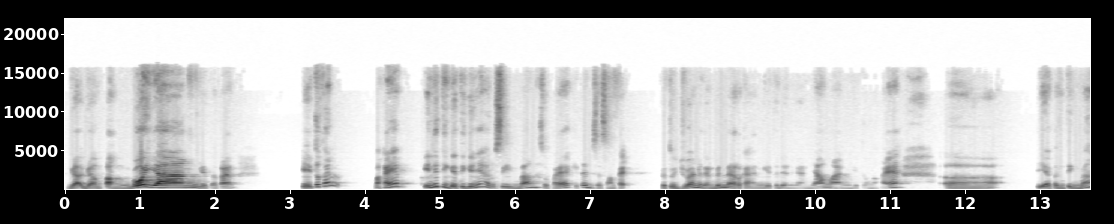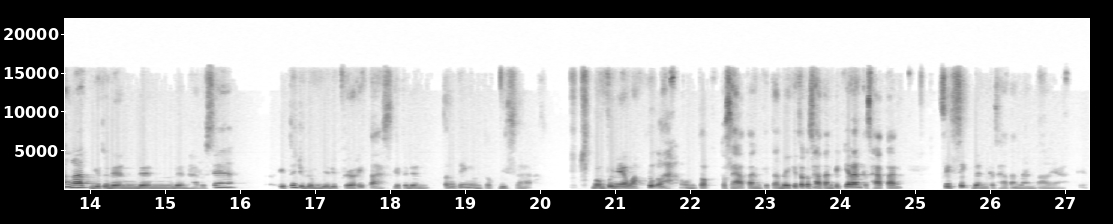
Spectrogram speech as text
nggak gampang goyang gitu kan. Ya itu kan makanya ini tiga-tiganya harus seimbang supaya kita bisa sampai ke tujuan dengan benar kan gitu dan dengan nyaman gitu. Makanya eh, ya penting banget gitu dan dan dan harusnya itu juga menjadi prioritas gitu dan penting untuk bisa mempunyai waktu lah untuk kesehatan kita baik itu kesehatan pikiran kesehatan fisik dan kesehatan mental ya gitu.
